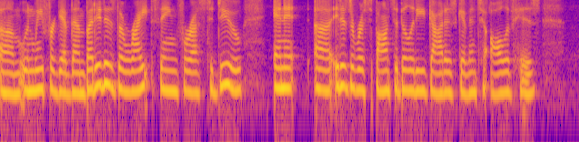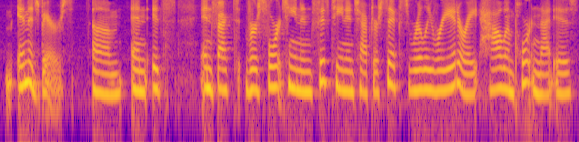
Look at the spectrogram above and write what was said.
um, when we forgive them, but it is the right thing for us to do. And it, uh, it is a responsibility God has given to all of his image bearers. Um, and it's, in fact, verse 14 and 15 in chapter 6 really reiterate how important that is.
